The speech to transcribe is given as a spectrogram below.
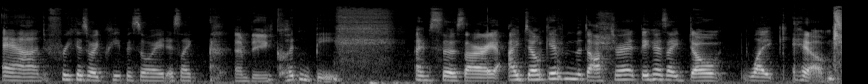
And Freakazoid Creepazoid is like, he MD. couldn't be. I'm so sorry. I don't give him the doctorate because I don't like him.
